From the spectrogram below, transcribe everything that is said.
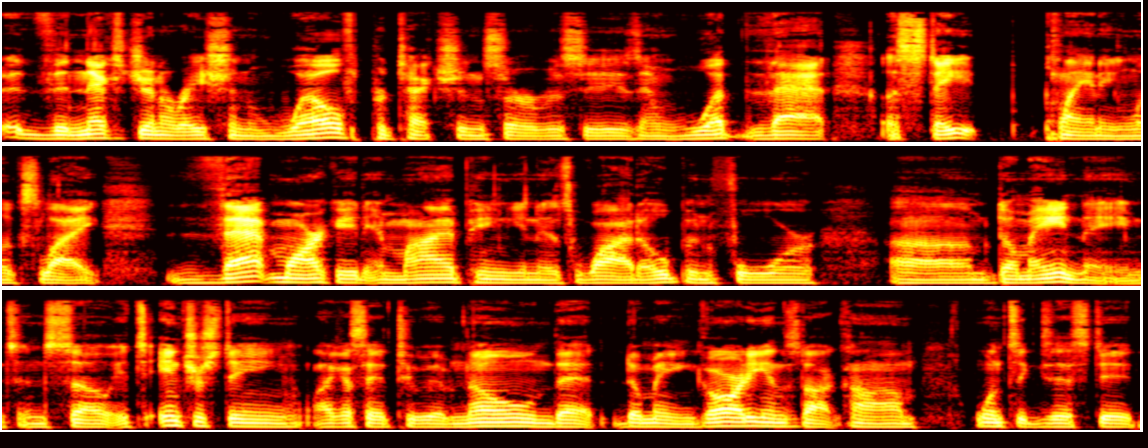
the next generation wealth protection services and what that estate planning looks like. That market, in my opinion, is wide open for um, domain names. And so it's interesting, like I said, to have known that domainguardians.com once existed,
